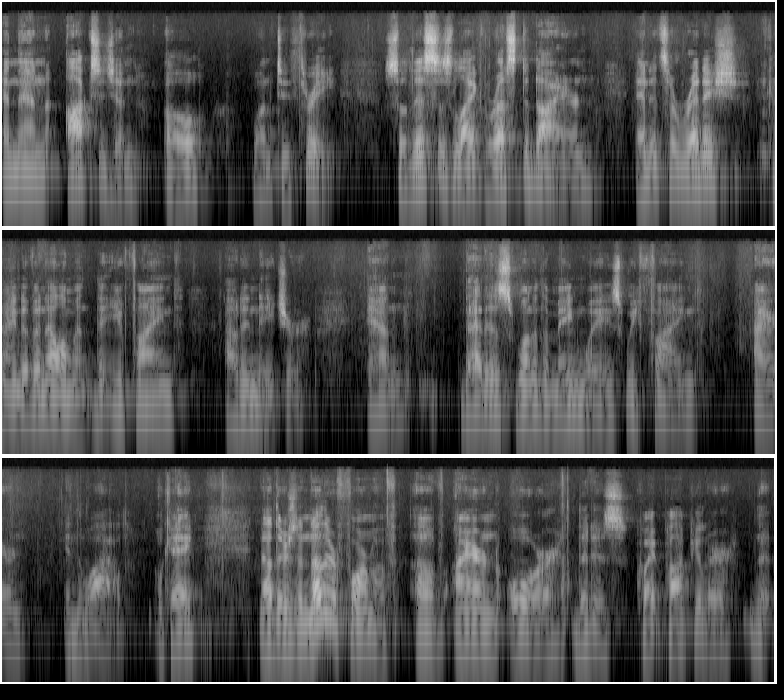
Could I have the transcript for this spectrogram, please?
and then oxygen, O123. So this is like rusted iron, and it's a reddish kind of an element that you find out in nature. And that is one of the main ways we find iron in the wild, okay? Now there's another form of, of iron ore that is quite popular that,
